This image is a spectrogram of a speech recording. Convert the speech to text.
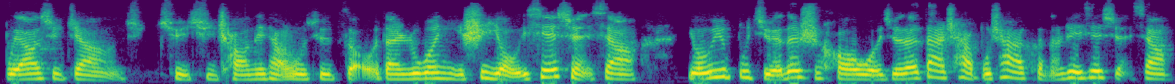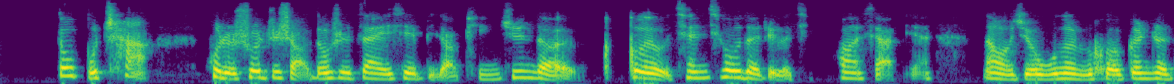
不要去这样去去去朝那条路去走。但如果你是有一些选项犹豫不决的时候，我觉得大差不差，可能这些选项都不差，或者说至少都是在一些比较平均的各有千秋的这个情况下边，那我觉得无论如何跟着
